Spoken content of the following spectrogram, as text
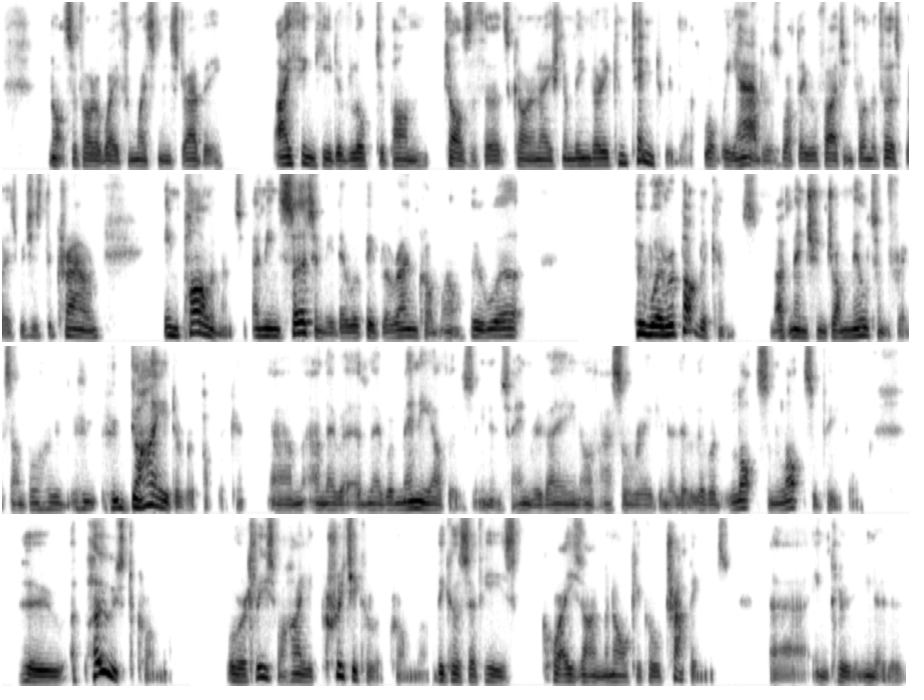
not so far away from Westminster Abbey. I think he'd have looked upon Charles III's coronation and been very content with that. What we had was what they were fighting for in the first place, which is the crown in Parliament. I mean, certainly there were people around Cromwell who were who were Republicans. I've mentioned John Milton, for example, who who, who died a Republican, um, and there were and there were many others. You know, Sir Henry Vane, of Haselrig. You know, there, there were lots and lots of people who opposed Cromwell, or at least were highly critical of Cromwell because of his quasi-monarchical trappings, uh, including, you know, the,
